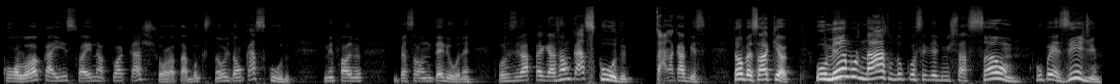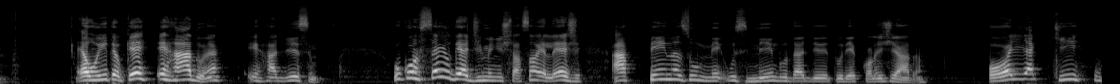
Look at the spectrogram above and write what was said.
Coloca isso aí na tua cachola, tá bom? Que senão eu dá um cascudo. Que nem fala o pessoal no interior, né? Você vai pegar já um cascudo, tá na cabeça. Então, pessoal, aqui, ó. O membro nato do conselho de administração, o preside, é um item o quê? Errado, né? Erradíssimo. O conselho de administração elege apenas me os membros da diretoria colegiada. Olha aqui, o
